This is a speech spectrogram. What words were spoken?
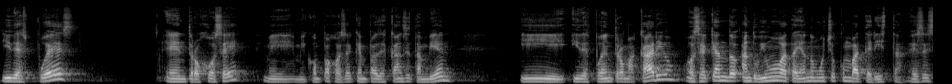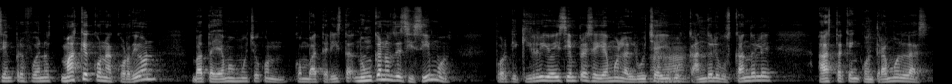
Y después entró José, mi, mi compa José, que en paz descanse también. Y, y después entró Macario. O sea que ando- anduvimos batallando mucho con baterista. Ese siempre fue, más que con acordeón, batallamos mucho con, con baterista. Nunca nos deshicimos, porque Kirri y yo ahí siempre seguíamos la lucha ahí Ajá. buscándole, buscándole, hasta que encontramos las,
